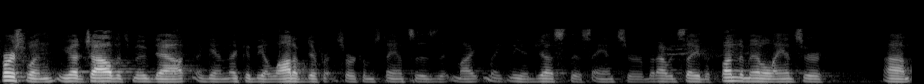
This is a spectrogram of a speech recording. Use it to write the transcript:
First one, you got a child that's moved out. Again, that could be a lot of different circumstances that might make me adjust this answer, but I would say the fundamental answer. Um,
